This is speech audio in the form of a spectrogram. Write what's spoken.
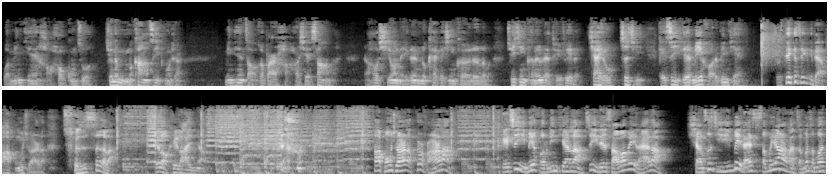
我明天好好工作，兄弟们，你们看看自己朋友圈，明天找个班好好先上着，然后希望每个人都开开心、快快乐乐吧。最近可能有点颓废了，加油，自己给自己一个美好的明天。指 定这个点发朋友圈了，纯色了，给老 K 拉进去！发朋友圈了，破防了，给自己美好的明天了，自己的展望未来了，想自己未来是什么样了，怎么怎么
